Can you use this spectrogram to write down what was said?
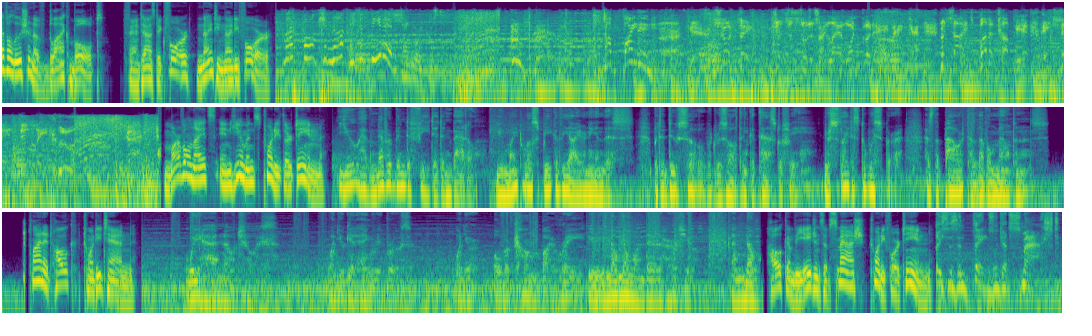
Evolution of Black Bolt. Fantastic Four, 1994. Black Bolt cannot be defeated. Don't worry, Crystal. Stop fighting! yeah, sure thing. Just as soon as I land one good haymaker. Besides, Buttercup here ain't saying diddly. Marvel Knights Inhumans 2013. You have never been defeated in battle. You might well speak of the irony in this, but to do so would result in catastrophe. Your slightest whisper has the power to level mountains. Planet Hulk 2010. We had no choice. When you get angry, Bruce, when you're overcome by rage, you need no, no one there to hurt you. And no Hulk and the Agents of Smash 2014. places and things will get smashed.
